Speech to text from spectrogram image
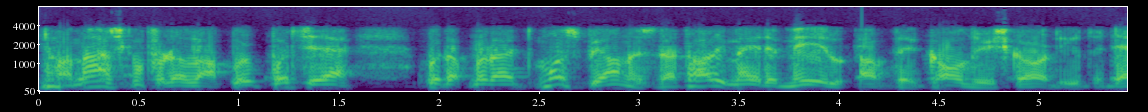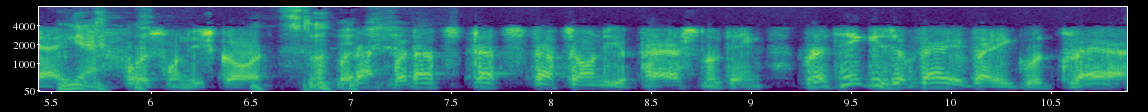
I'm asking for a lot, but but, uh, but but I must be honest. I thought he made a meal of the goal he scored the other day. Yeah. the first one he scored. but that, but that's that's that's only a personal thing. But I think he's a very very good player.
